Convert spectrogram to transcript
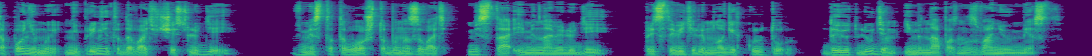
топонимы не принято давать в честь людей, Вместо того, чтобы называть места именами людей, представители многих культур дают людям имена по названию мест.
